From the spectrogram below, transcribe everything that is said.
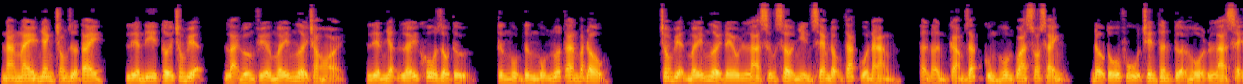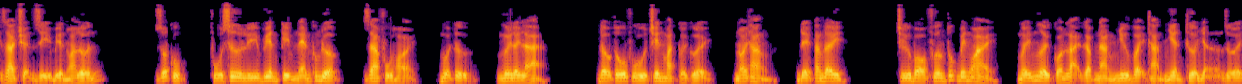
Nàng này nhanh chóng rửa tay liền đi tới trong viện lại hướng phía mấy người chào hỏi liền nhận lấy khô dầu tử từng ngụm từng ngụm nuốt ăn bắt đầu. Trong viện mấy người đều là sững sờ nhìn xem động tác của nàng ẩn ẩn cảm giác cùng hôm qua so sánh đậu tố phủ trên thân tựa hồ là xảy ra chuyện gì biến hóa lớn. Rốt cục, phụ sư lý viên kìm nén không được, ra phủ hỏi, muội tử, ngươi đây là? Đậu tố phủ trên mặt cười cười, nói thẳng, để tăng đây. Trừ bỏ phương thúc bên ngoài, mấy người còn lại gặp nàng như vậy thản nhiên thừa nhận ở dưới,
